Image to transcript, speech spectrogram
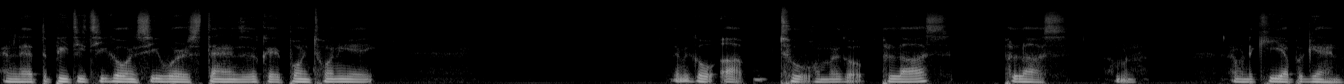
And let the PTT go and see where it stands. Okay, 0.28. Let me go up two. I'm going to go plus plus. I'm gonna, I'm gonna key up again.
